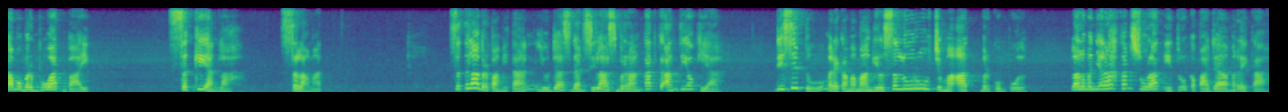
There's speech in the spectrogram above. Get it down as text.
kamu berbuat baik. Sekianlah, selamat. Setelah berpamitan, Yudas dan Silas berangkat ke Antioquia. Di situ mereka memanggil seluruh jemaat berkumpul, lalu menyerahkan surat itu kepada mereka.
